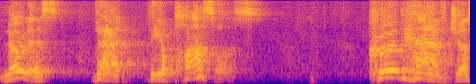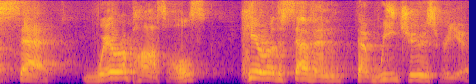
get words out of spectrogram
notice that the apostles could have just said, We're apostles, here are the seven that we choose for you.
